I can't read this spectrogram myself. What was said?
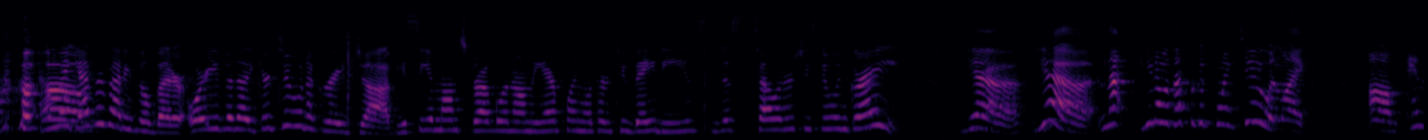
It'll make um, everybody feel better, or even like you're doing a great job. You see a mom struggling on the airplane with her two babies, just telling her she's doing great. Yeah, yeah, and that you know that's a good point too. And like, um, and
